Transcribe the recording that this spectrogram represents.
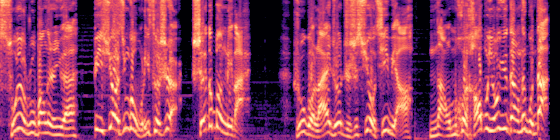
所有入帮的人员必须要经过武力测试，谁都不能例外。如果来者只是虚有其表，那我们会毫不犹豫的让他滚蛋。”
